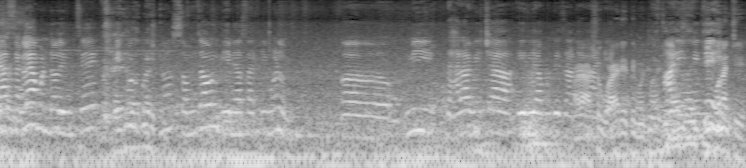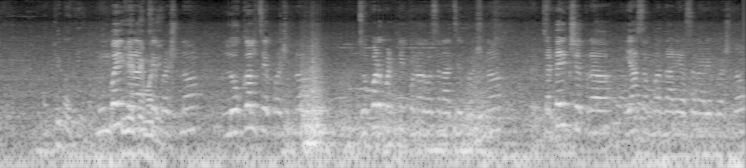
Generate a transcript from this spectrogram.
या सगळ्या मंडळींचे एकूण प्रश्न समजावून घेण्यासाठी म्हणून मी धारावीच्या एरियामध्ये जाणार आहे. आणि तिथे मुंबईकरांचे. प्रश्न लोकलचे प्रश्न झोपडपट्टी पुनर्वसनाचे प्रश्न चटई क्षेत्र या संबंधाने असणारे प्रश्न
